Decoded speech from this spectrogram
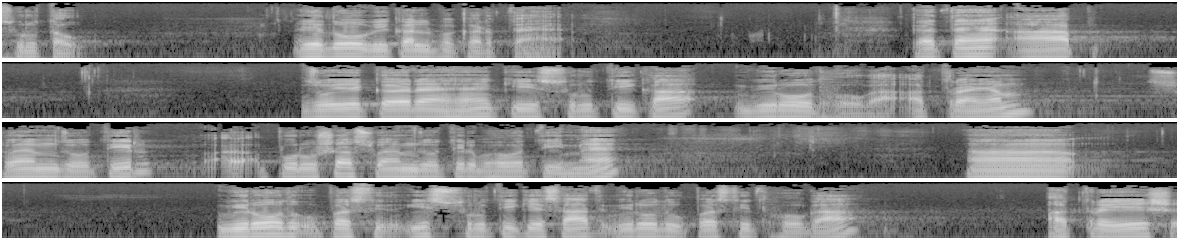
श्रुतौ। ये दो विकल्प करते हैं। कहते हैं आप जो ये कह रहे हैं कि श्रुति का विरोध होगा। अत्रयम स्वयं ज्योतिर पुरुष स्वयं ज्योतिर्भवती में आ, विरोध उपस्थित इस श्रुति के साथ विरोध उपस्थित होगा। अत्रेश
